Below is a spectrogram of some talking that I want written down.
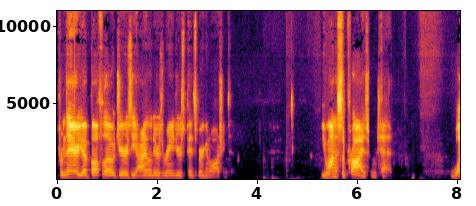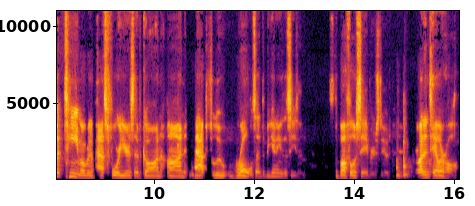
From there, you have Buffalo, Jersey, Islanders, Rangers, Pittsburgh, and Washington. You want a surprise from Ked. What team over the past four years have gone on absolute rolls at the beginning of the season? It's the Buffalo Sabres, dude. Brought in Taylor Hall.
